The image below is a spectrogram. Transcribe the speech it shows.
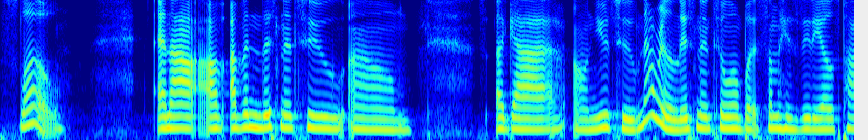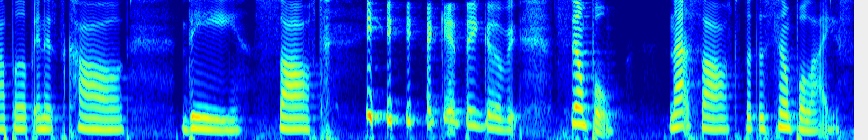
slow. And I, I've, I've been listening to um, a guy on YouTube, not really listening to him, but some of his videos pop up, and it's called The Soft. I can't think of it. Simple not soft, but the simple life,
